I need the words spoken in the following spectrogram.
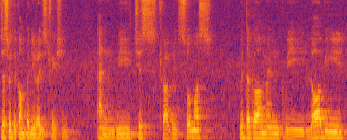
just with the company registration. And we just struggled so much with the government. We lobbied,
